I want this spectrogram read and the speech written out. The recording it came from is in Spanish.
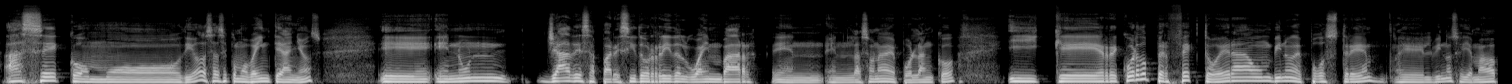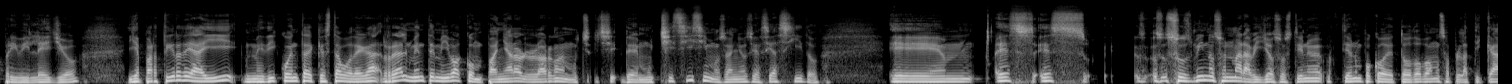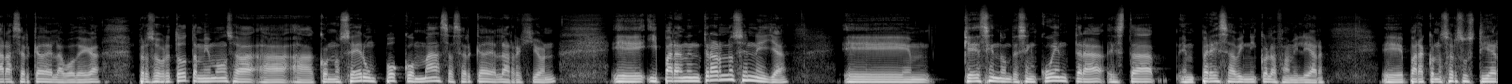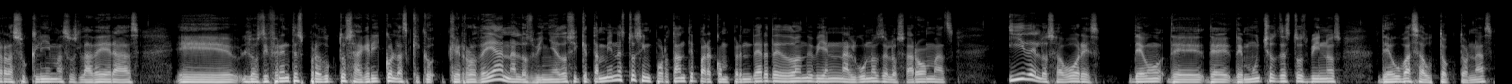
hace como, Dios, hace como 20 años, eh, en un ya desaparecido Riddle Wine Bar en, en, la zona de Polanco y que recuerdo perfecto, era un vino de postre, el vino se llamaba Privilegio y a partir de ahí me di cuenta de que esta bodega realmente me iba a acompañar a lo largo de, much de muchísimos años y así ha sido. Eh, es, es sus vinos son maravillosos, tiene, tiene, un poco de todo, vamos a platicar acerca de la bodega, pero sobre todo también vamos a, conocer un poco más acerca de la región. Eh, y para adentrarnos en ella, eh, que es en donde se encuentra esta empresa vinícola familiar, eh, para conocer sus tierras, su clima, sus laderas, los diferentes productos agrícolas que, rodean a los viñedos y que también esto es importante para comprender de dónde vienen algunos de los aromas y de los sabores de, de, muchos de estos vinos de uvas autóctonas.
